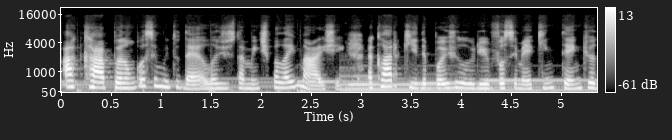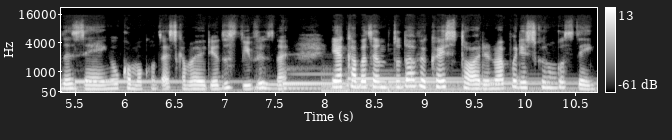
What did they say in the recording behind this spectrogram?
A capa eu não gostei muito dela, justamente pela imagem. É claro que depois do livro você meio que entende o desenho, como acontece com a maioria dos livros, né? E acaba tendo tudo a ver com a história, não é por isso que eu não gostei,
